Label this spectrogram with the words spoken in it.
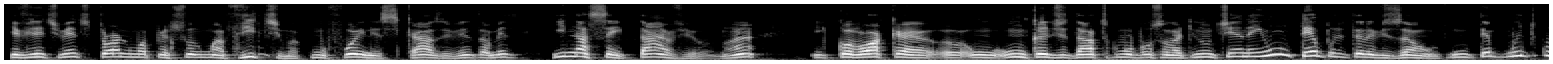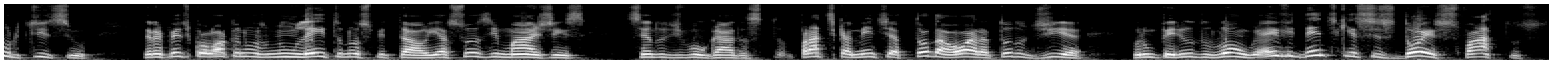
que evidentemente torna uma pessoa uma vítima, como foi nesse caso, evidentemente inaceitável, não é? E coloca uh, um, um candidato como o Bolsonaro, que não tinha nenhum tempo de televisão, um tempo muito curtíssimo, de repente coloca num, num leito no hospital e as suas imagens sendo divulgadas praticamente a toda hora, todo dia, por um período longo, é evidente que esses dois fatos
